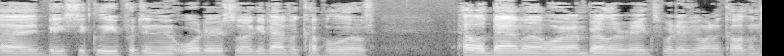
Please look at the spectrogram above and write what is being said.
I basically put in an order so I could have a couple of Alabama or umbrella rigs, whatever you want to call them.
